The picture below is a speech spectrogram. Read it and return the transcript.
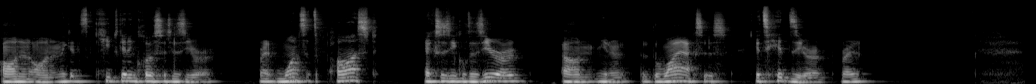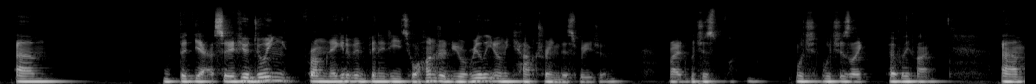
on and on, and it gets, keeps getting closer to zero, right? Once it's past x is equal to zero, on you know the, the y-axis, it's hit zero, right? Um, but yeah, so if you're doing from negative infinity to 100, you're really only capturing this region, right? Which is which which is like perfectly fine. Um,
